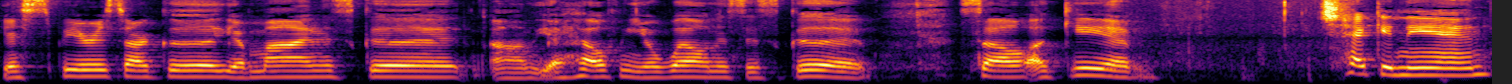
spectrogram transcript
your spirits are good, your mind is good, um, your health and your wellness is good. So again, checking in,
